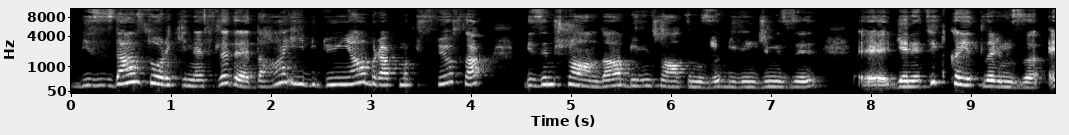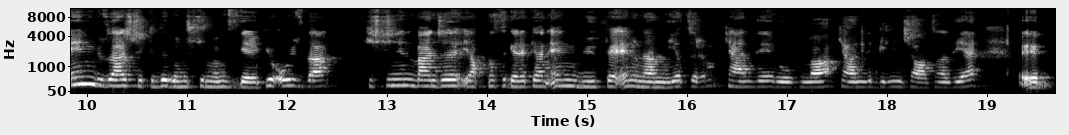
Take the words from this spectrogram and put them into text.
Bizden sonraki nesle de daha iyi bir dünya bırakmak istiyorsak bizim şu anda bilinçaltımızı, bilincimizi, eee, genetik kayıtlarımızı en güzel şekilde dönüştürmemiz gerekiyor. O yüzden kişinin bence yapması gereken en büyük ve en önemli yatırım kendi ruhuna, kendi bilinçaltına diye e,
